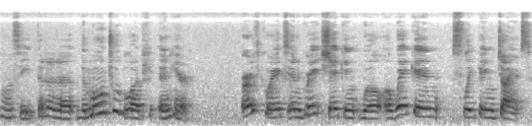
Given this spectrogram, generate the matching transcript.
Let's see. Da, da, da. The moon to blood in here. Earthquakes and great shaking will awaken sleeping giants.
